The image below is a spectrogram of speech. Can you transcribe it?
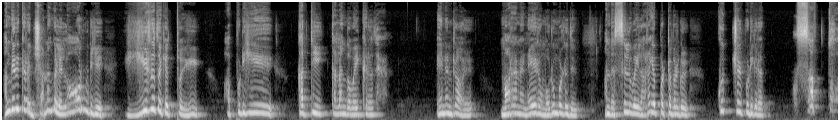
அங்கே இருக்கிற ஜனங்கள் எல்லாருடைய இருதயத்தை அப்படியே கத்தி கலங்க வைக்கிறது. ஏனென்றால் மரண நேரம் வரும்பொழுது அந்த சிலுவையில் அறையப்பட்டவர்கள் குச்சல் பிடிக்கிற சத்தம்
